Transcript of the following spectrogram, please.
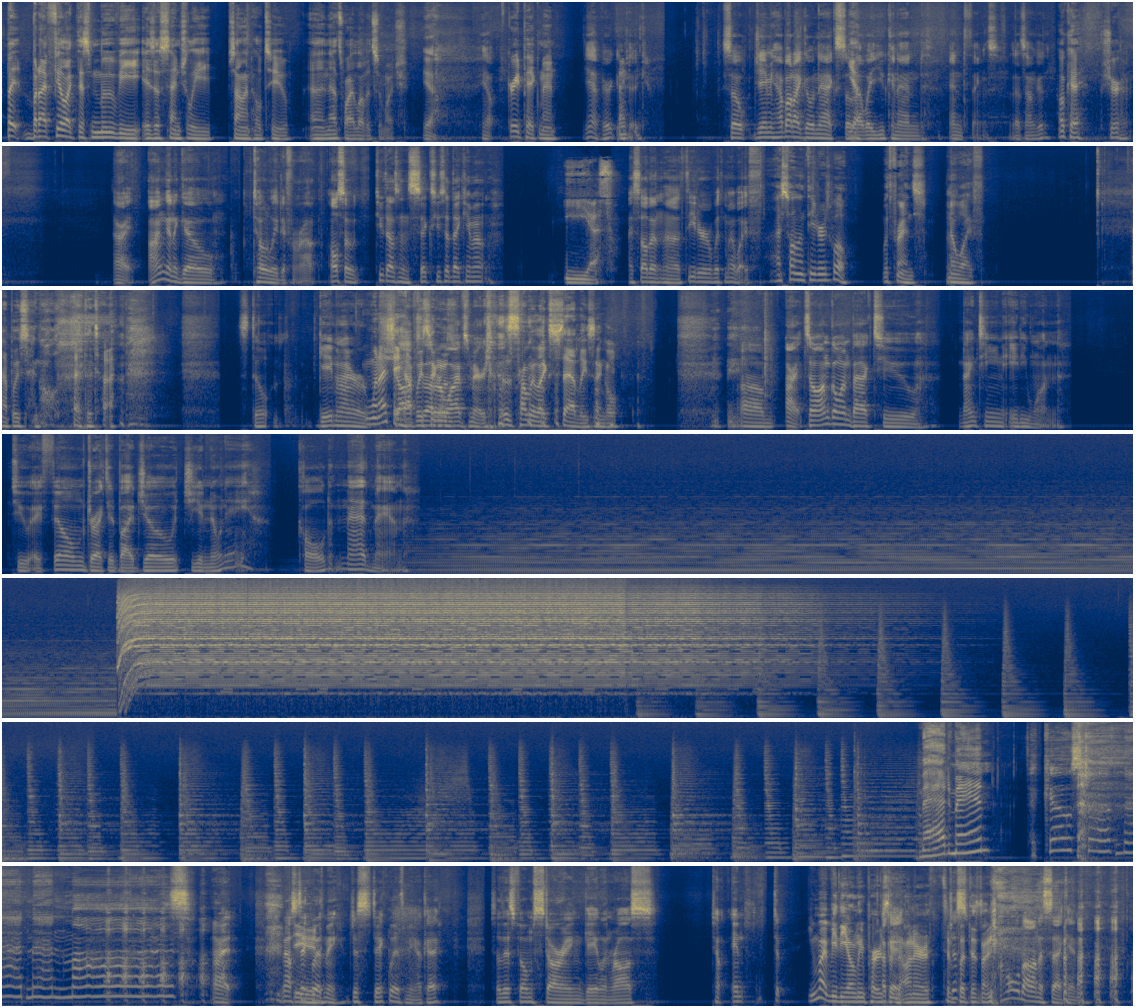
but but I feel like this movie is essentially Silent Hill 2, and that's why I love it so much. yeah. Yeah. Great pick, man. Yeah. Very good Thank you. pick. So, Jamie, how about I go next so Yeah. that way you can end end things? Does that sound good? Okay, sure. All right. I'm gonna go totally different route. Also, 2006. You said that came out. Yes. I saw that in the theater with my wife. I saw it in the theater as well with friends, no wife. Happily single at the time. Still, Gabe and I are When I say happily single, our wives married. It was probably like sadly single. Um, all right, so I'm going back to 1981 to a film directed by Joe Giannone called Madman. Madman Marz. All right. Now stick with me. Just stick with me, okay? So this film's starring Gaylen Ross. To- And to, You might be the only person Okay, on earth to just put this on. your- hold on a second.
